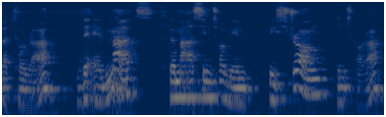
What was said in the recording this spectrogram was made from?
b'Torah, ve'ematz b'ma'asim tovim. Be strong in Torah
